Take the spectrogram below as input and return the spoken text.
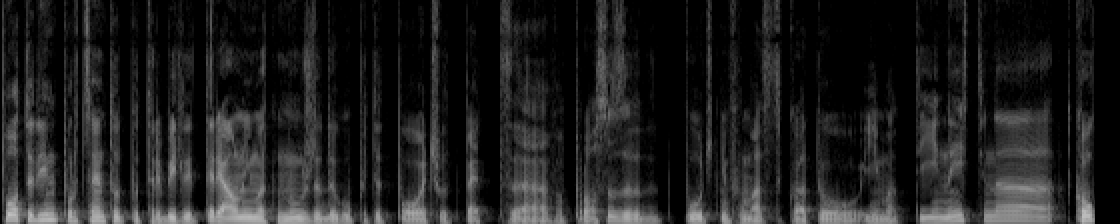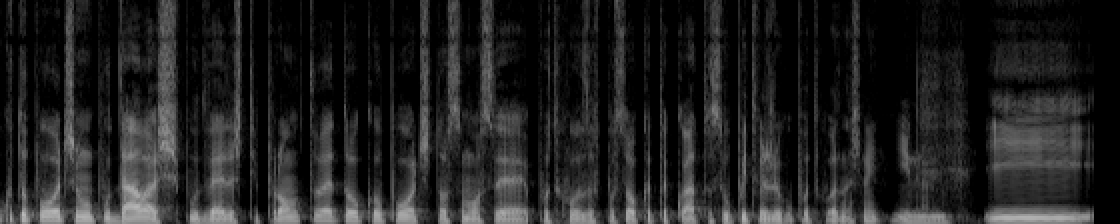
под 1% от потребителите реално имат нужда да го питат повече от 5 а, въпроса, за да получат информацията, която имат. И наистина, колкото повече му подаваш подвеждащи промптове, толкова повече то само се подхлъзва в посоката, която се опитваш да го подхлъзнеш. Нали? Именно. И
